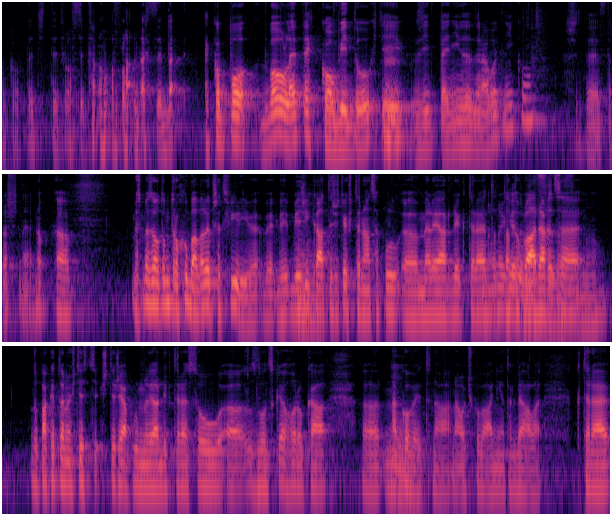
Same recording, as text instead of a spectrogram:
jako teď, teď vlastně ta nová vláda chce. Jako po dvou letech covidu chtějí hmm. vzít peníze zdravotníkům? To je strašné. No, uh... My jsme se o tom trochu bavili před chvílí. Vy, vy, vy no. říkáte, že těch 14,5 eh, miliardy, které no, tato vláda chce, zase, no. No pak je tam ještě 4,5 miliardy, které jsou uh, z loňského roka uh, na hmm. COVID, na, na očkování a tak dále, které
